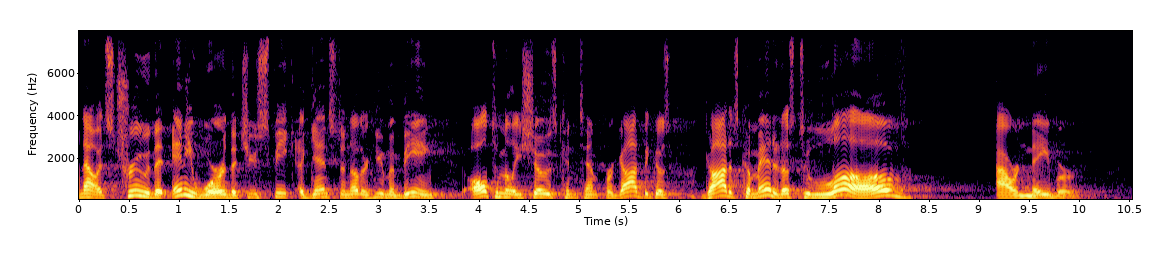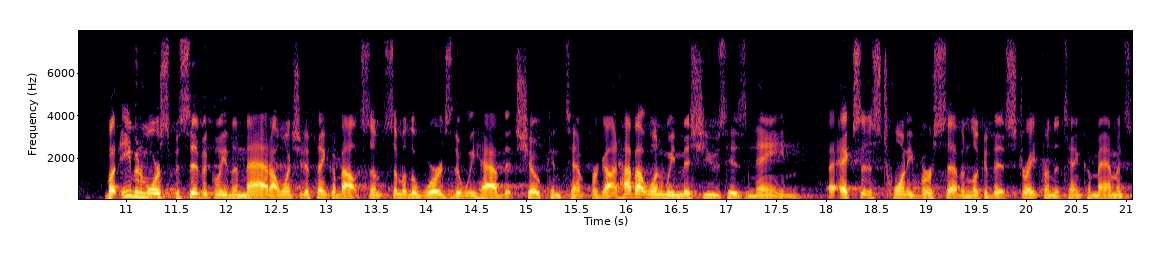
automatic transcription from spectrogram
Now, it's true that any word that you speak against another human being ultimately shows contempt for God because God has commanded us to love our neighbor. But even more specifically than that, I want you to think about some, some of the words that we have that show contempt for God. How about when we misuse his name? Uh, Exodus 20, verse 7, look at this, straight from the Ten Commandments.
